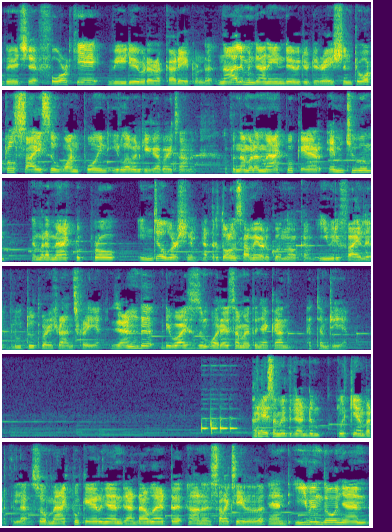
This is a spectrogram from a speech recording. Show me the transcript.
ഉപയോഗിച്ച് ഫോർ കെ വീഡിയോ ഇവിടെ റെക്കോർഡ് ചെയ്തിട്ടുണ്ട്. നാല് മിനിറ്റാണ് ഇതിന്റെ ഒരു duration total size one point eleven gigabytes ആണ്. അപ്പം നമ്മുടെ മാക്ബുക്ക് എയർ എം ടുവും നമ്മുടെ മാക്ബുക്ക് പ്രോ ഇന്റൽ വെർഷനും എത്രത്തോളം സമയം എടുക്കുമെന്ന് നോക്കാം. ഈ ഒരു ഫയൽ ബ്ലൂടൂത്ത് വഴി ട്രാൻസ്ഫർ ചെയ്യാൻ. രണ്ട് ഡിവൈസസും ഒരേ സമയത്ത് ഞെക്കാൻ അറ്റംപ്റ്റ് ചെയ്യാം. ഒരേ സമയത്ത് രണ്ടും ക്ലിക്ക് ചെയ്യാൻ പറ്റത്തില്ല. സോ മാക് ബുക്ക് എയർ ഞാൻ രണ്ടാമതായിട്ട് ആണ് സെലക്ട് ചെയ്തത്. ആൻഡ് ഈവൻ ദോ ഞാൻ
